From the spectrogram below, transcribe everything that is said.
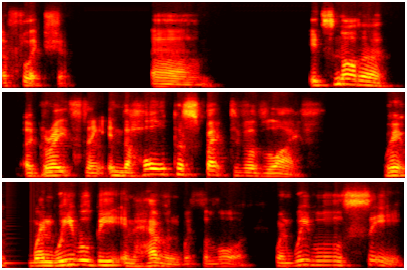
affliction. Um, it's not a, a great thing in the whole perspective of life. When, when we will be in heaven with the Lord, when we will see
